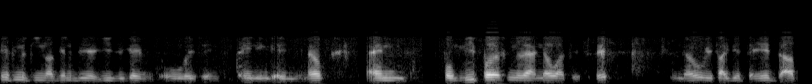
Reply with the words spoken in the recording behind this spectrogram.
definitely not going to be an easy game. It's always an entertaining game, you know. And for me personally, I know what to expect. You know, if I get the heads up,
